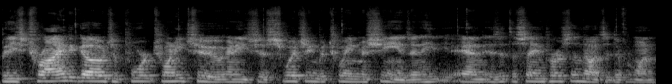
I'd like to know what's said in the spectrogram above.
but he's trying to go to port 22 and he's just switching between machines. And he and is it the same person? No, it's a different one.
